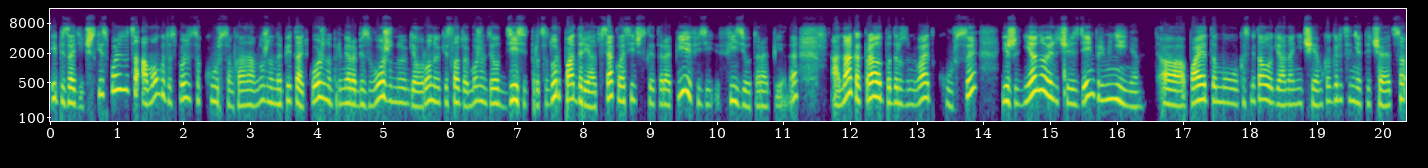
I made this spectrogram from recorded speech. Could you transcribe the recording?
эпизодически использоваться, а могут использоваться курсом, когда нам нужно напитать кожу, например, обезвоженную гиалуроновой кислотой. Можем сделать 10 процедур подряд. Вся классическая терапия, физи физиотерапия, да, она, как правило, подразумевает курсы ежедневного или через день применения. А, поэтому косметология, она ничем, как говорится, не отличается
